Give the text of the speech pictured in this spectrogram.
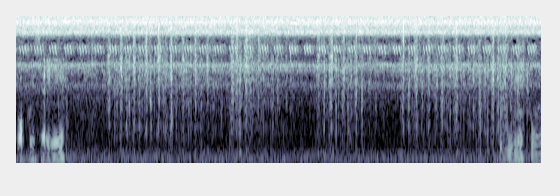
ออกไปใส่ จะ อยู่ในถุง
